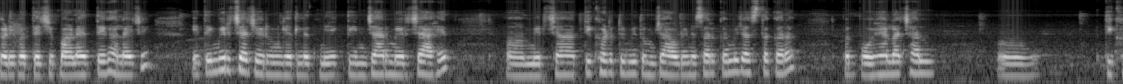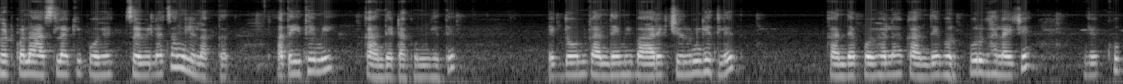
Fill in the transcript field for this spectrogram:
कढीपत्त्याची पानं आहेत ते घालायचे. इथे मिरच्या चिरून घेतल्यात मी एक तीन चार मिरच्या आहेत. मिरच्या तिखट तुम्ही तुमच्या आवडीनुसार कमी जास्त करा पण पोह्याला छान तिखटपणा असला की पोहे चवीला चांगले लागतात. आता इथे मी कांदे टाकून घेते. एक दोन कांदे मी बारीक चिरून घेतलेत. कांद्या पोह्याला कांदे भरपूर घालायचे. म्हणजे खूप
